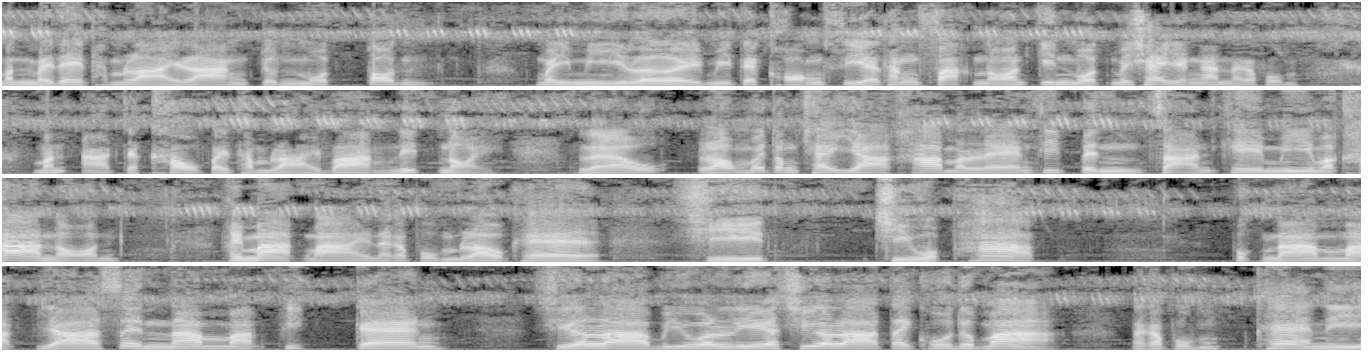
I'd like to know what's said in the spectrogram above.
มันไม่ได้ทำลายล้างจนหมดต้น ไม่มีเลยมีแต่ของเสียทั้งฝักหนอนกินหมดไม่ใช่อย่างนั้นนะครับ ผม มันอาจจะเข้าไปทำลายบ้างนิดหน่อย แล้วเราไม่ต้องใช้ยาฆ่าแมลงที่เป็นสารเคมีมาฆ่าหนอนให้มากมายนะครับ ผมเราแค่ฉีดชีวภาพ พวกน้ำหมักยาเส้นน้ำหมักพริกแกง เชื้อราบิวเรีย เชื้อราไตโคเดอร์มานะครับผมแค่นี้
